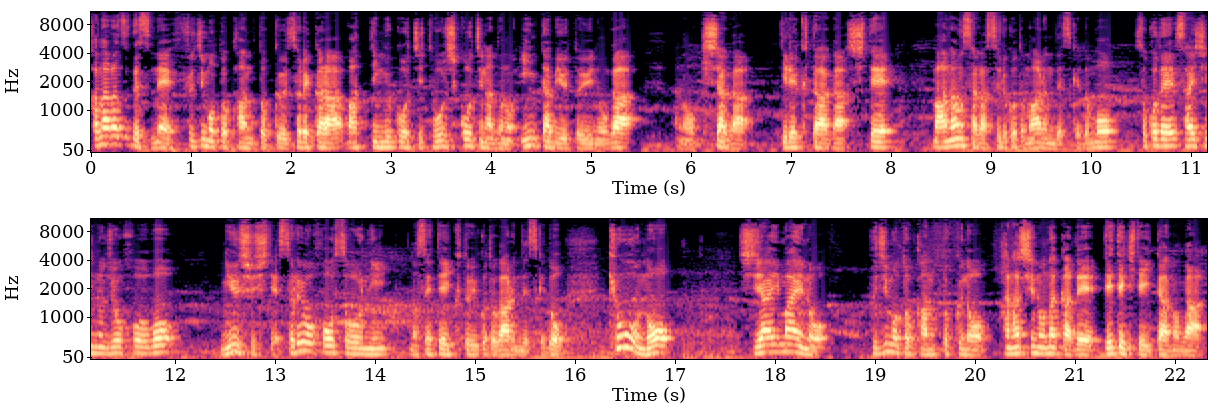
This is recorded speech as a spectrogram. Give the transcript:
必ずですね、藤本監督、それからバッティングコーチ、投手コーチなどのインタビューというのが、あの、記者が、ディレクターがして、まあ、アナウンサーがすることもあるんですけども、そこで最新の情報を入手して、それを放送に載せていくということがあるんですけど、今日の試合前の藤本監督の話の中で出てきていたのが、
